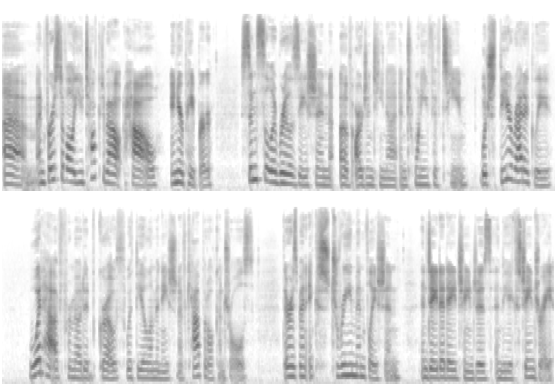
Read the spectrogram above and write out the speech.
Um, and first of all, you talked about how in your paper, since the liberalization of Argentina in 2015, which theoretically would have promoted growth with the elimination of capital controls, there has been extreme inflation and day to day changes in the exchange rate.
